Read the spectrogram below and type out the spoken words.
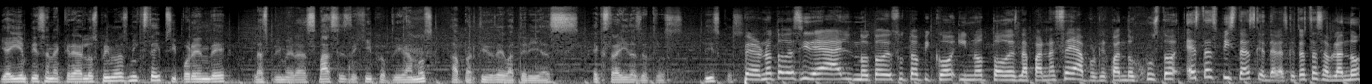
y ahí empiezan a crear los primeros mixtapes y por ende las primeras bases de hip hop, digamos, a partir de baterías extraídas de otros discos. Pero no todo es ideal, no todo es utópico y no todo es la panacea, porque cuando justo estas pistas que de las que tú estás hablando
